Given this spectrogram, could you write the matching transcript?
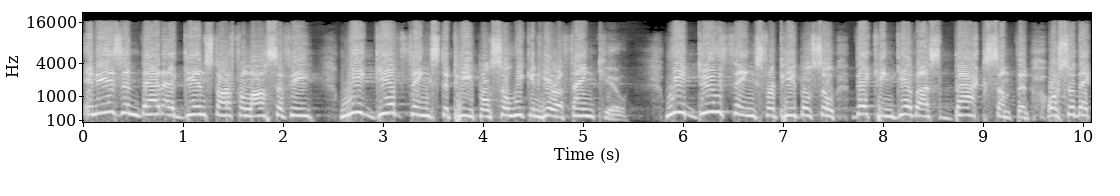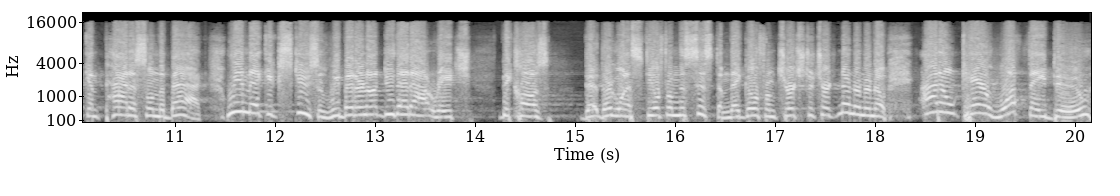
And isn't that against our philosophy? We give things to people so we can hear a thank you. We do things for people so they can give us back something or so they can pat us on the back. We make excuses. We better not do that outreach because they're, going to steal from the system. They go from church to church. No, no, no, no. I don't care what they do.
